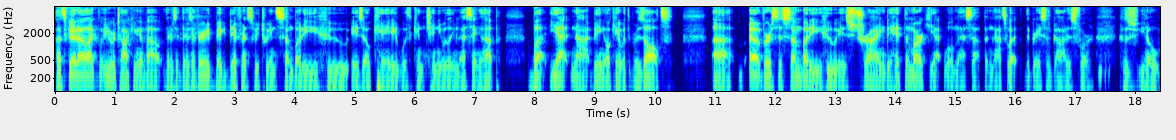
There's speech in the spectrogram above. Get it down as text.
That's good. I like what you were talking about. There's a, there's a very big difference between somebody who is okay with continually messing up, but yet not being okay with the results, uh, uh, versus somebody who is trying to hit the mark yet will mess up, and that's what the grace of God is for. Because you know,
